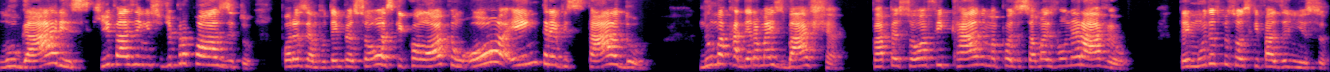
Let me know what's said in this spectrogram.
lugares que fazem isso de propósito. Por exemplo, tem pessoas que colocam o entrevistado numa cadeira mais baixa, para a pessoa ficar numa posição mais vulnerável. Tem muitas pessoas que fazem isso.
